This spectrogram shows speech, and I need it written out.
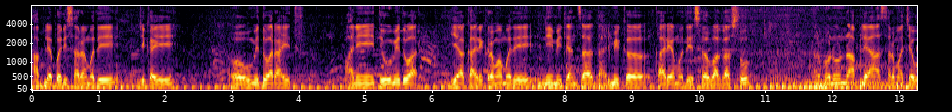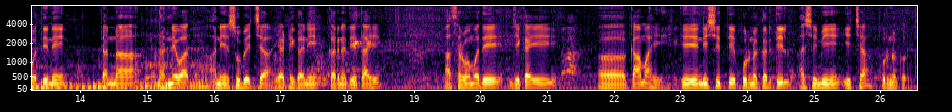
आपल्या परिसरामध्ये जे काही उमेदवार आहेत आणि ते उमेदवार या कार्यक्रमामध्ये नेहमी त्यांचा धार्मिक कार्यामध्ये सहभाग असतो. म्हणून आपल्या आश्रमाच्या वतीने त्यांना धन्यवाद आणि शुभेच्छा या ठिकाणी करण्यात येत आहे. आश्रमामध्ये जे काही काम आहे ते निश्चित ते पूर्ण करतील अशी मी इच्छा पूर्ण करतो.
